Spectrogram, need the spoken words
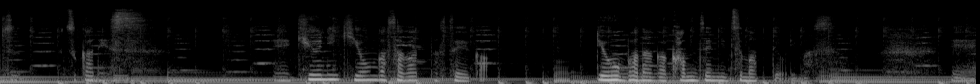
2日です、えー、急に気温が下がったせいか両鼻が完全に詰まっております、え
